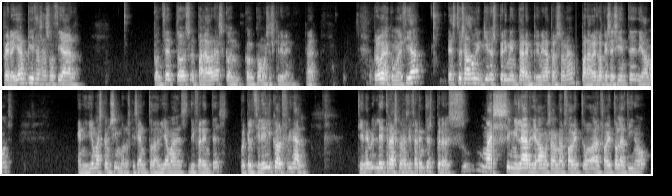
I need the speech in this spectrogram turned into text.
pero ya empiezas a asociar conceptos, palabras con, cómo se escriben. Pero bueno, como decía, esto es algo que quiero experimentar en primera persona para ver lo que se siente, digamos, en idiomas con símbolos que sean todavía más diferentes, porque el cirílico al final tiene letras, cosas diferentes, pero es más similar, digamos, a un alfabeto, alfabeto latino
